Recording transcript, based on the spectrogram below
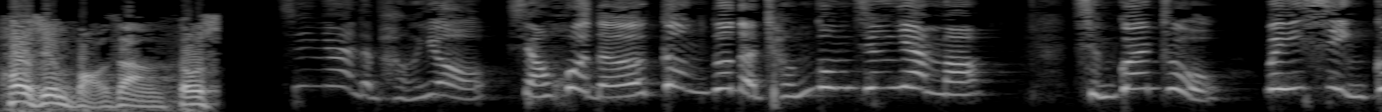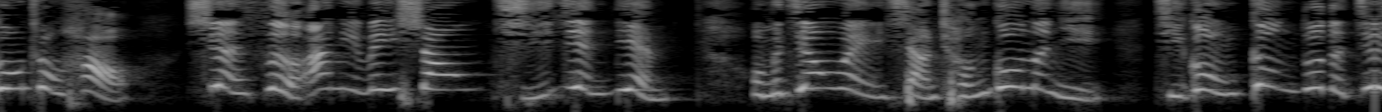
后勤保障都是。亲爱的朋友，想获得更多的成功经验吗？请关注微信公众号“炫色安利微商旗舰店”，我们将为想成功的你提供更多的精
